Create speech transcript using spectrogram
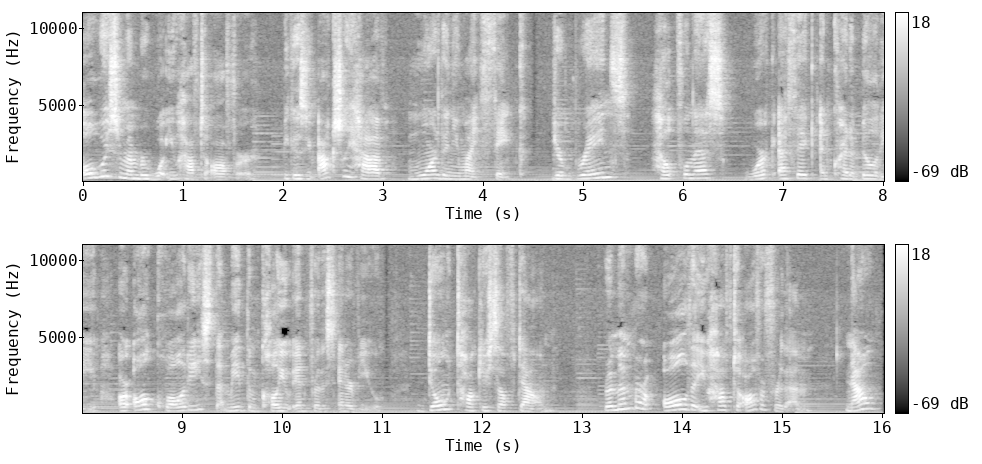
Always remember what you have to offer, because you actually have more than you might think. Your brains, helpfulness, work ethic, and credibility are all qualities that made them call you in for this interview. Don't talk yourself down. Remember all that you have to offer for them. Now,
